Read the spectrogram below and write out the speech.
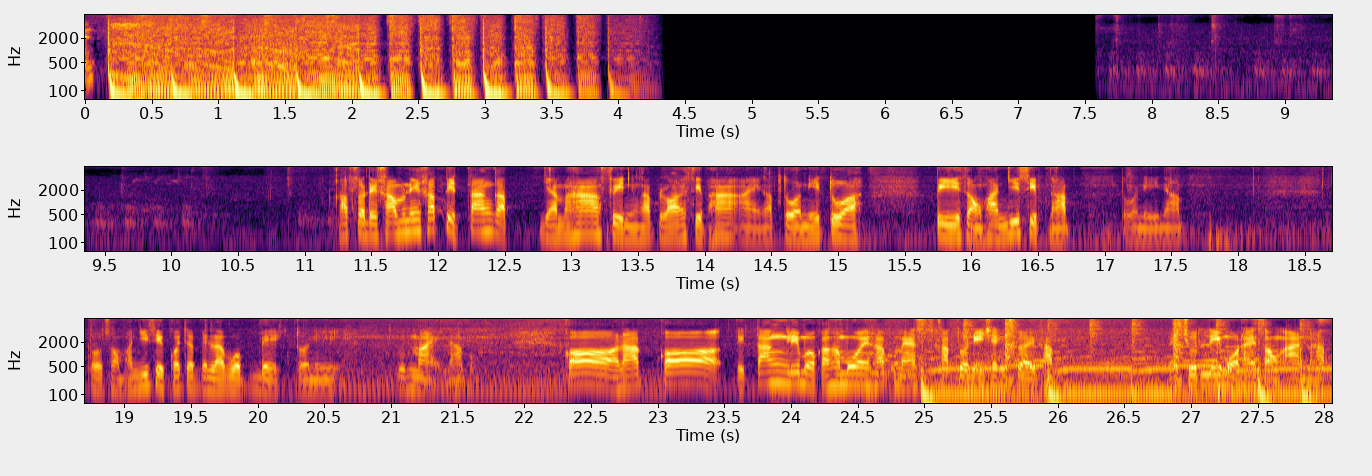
it. ครับ สวัสดีครับ วันนี้ครับติดตั้งกับ Yamaha Fin ครับ 115i ครับ ตัวนี้ตัวปี 2020 นะครับ ตัวนี้นะครับ ตัว 2020 ก็จะเป็นระบบเบรกตัวนี้รุ่นใหม่นะครับ ก็นะครับก็ติดตั้งรีโมทการขโมยครับ Max ครับ ตัวนี้เช่นเคยครับเป็นชุดรีโมทให้ 2 อันนะครับ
